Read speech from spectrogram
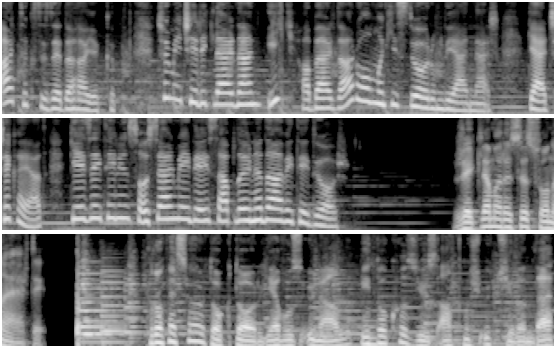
artık size daha yakın. Tüm içeriklerden ilk haberdar olmak istiyorum diyenler. Gerçek Hayat, GZT'nin sosyal medya hesaplarına davet ediyor. Reklam arası sona erdi. Profesör Doktor Yavuz Ünal 1963 yılında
